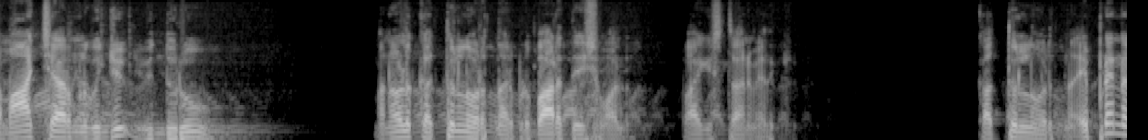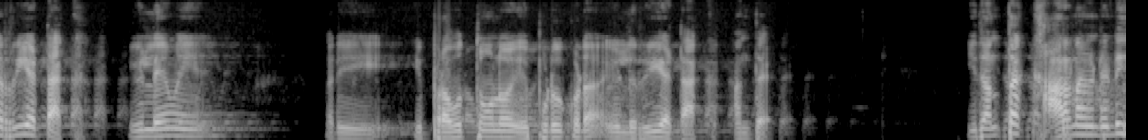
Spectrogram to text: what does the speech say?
సమాచారముల గురించి విందురు. మన వాళ్ళు కత్తులను నడుతున్నారు ఇప్పుడు భారతదేశం వాళ్ళు పాకిస్తాన్ మీదకి. కత్తులను నూరుతున్నారు ఎప్పుడైనా రీ అటాక్ వీళ్ళు ఏమి మరి ఈ ప్రభుత్వంలో ఎప్పుడూ కూడా వీళ్ళు రీ అటాక్ అంతే. ఇదంతా కారణం ఏంటంటే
